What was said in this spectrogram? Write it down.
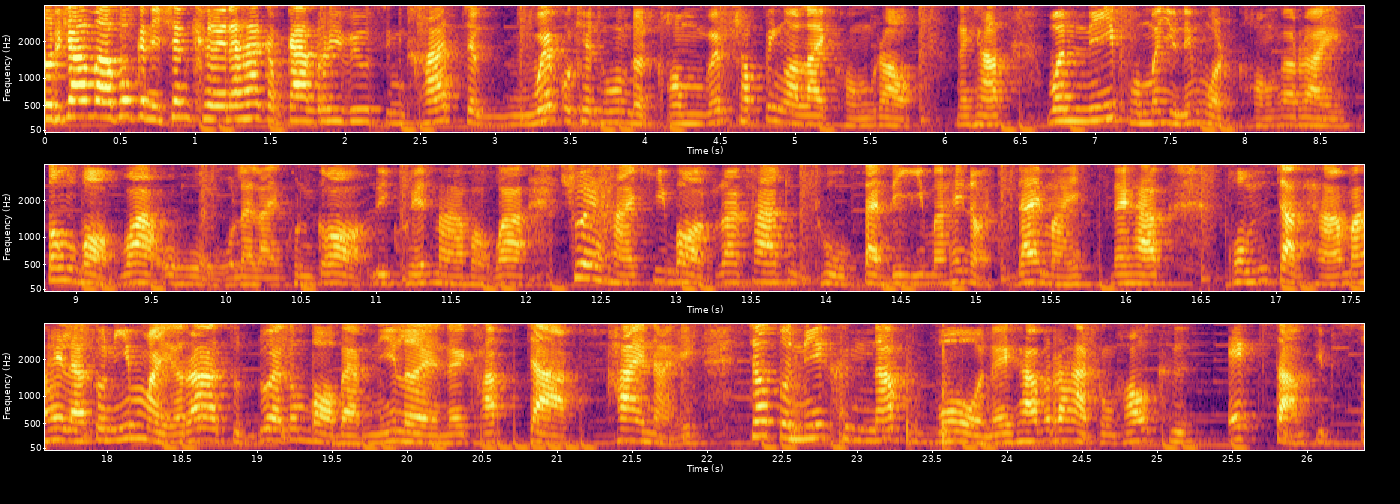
วัสดีครับมาพบกันอีกเช่นเคยนะฮะ กับการรีวิวสินค้าจากเว็บ o k t o h o m e c o m เว็บช้อปปิ้งออนไลน์ของเรานะครับ วันนี้ผมมาอยู่ในหมวดของอะไร ต้องบอกว่า โอ้โห หลายๆ คนก็รีเควสต์มาบอกว่าช่วยหาคีย์บอร์ดราคาถูกๆ แต่ดีมาให้หน่อยได้ไหมนะครับ ผมจัดหามาให้แล้วตัวนี้ใหม่ล่าสุดด้วยต้องบอกแบบนี้เลยนะครับจากค่ายไหน เจ้าตัวนี้คือนับโวนะครับ รหัสของเขาคือ X32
